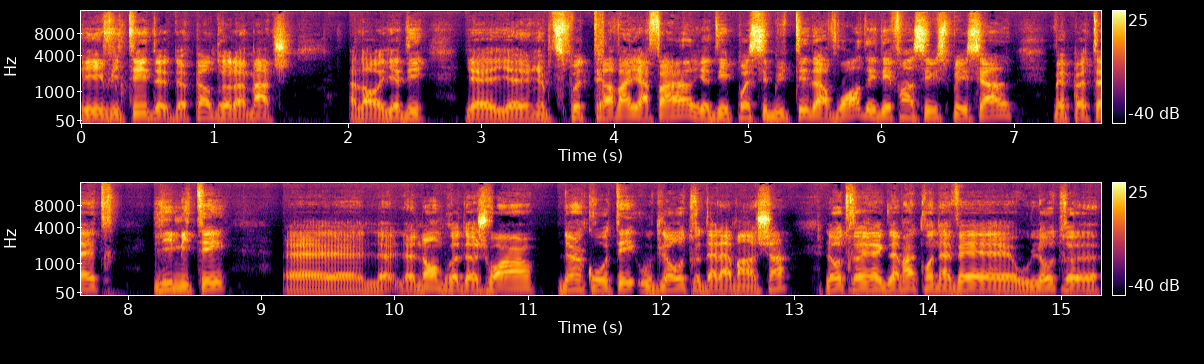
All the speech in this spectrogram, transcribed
et éviter de, perdre le match. Alors, il y, a des, il y a un petit peu de travail à faire. Il y a des possibilités d'avoir des défensives spéciales, mais peut-être limiter euh, le, nombre de joueurs d'un côté ou de l'autre de l'avant-champ. L'autre règlement qu'on avait, euh, ou l'autre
